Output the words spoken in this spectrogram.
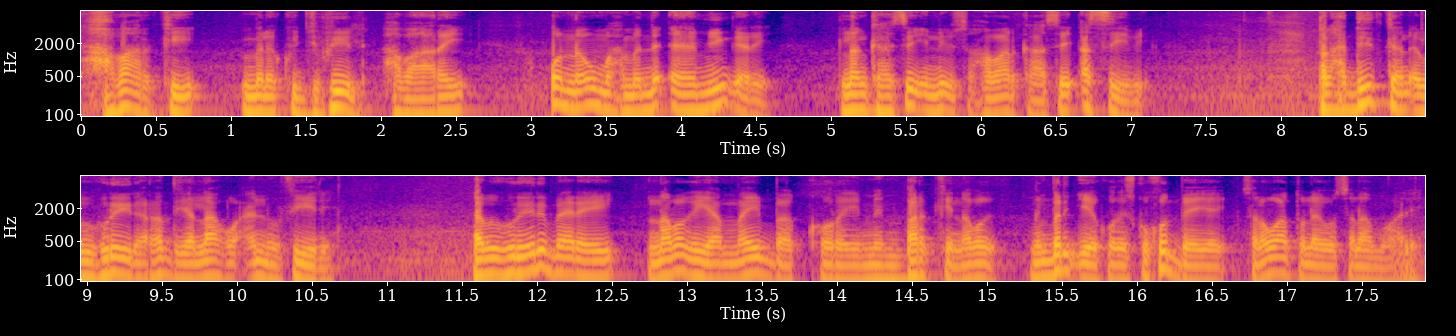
habaarkii malaku jibriil habaaray. Oo nabi maxamedna aamiin ari lankaasay ini habaarkaasay asiibi. Bal xadiidkan abu hureyra radia allaahu canhu fiiri. Abu hureyre baaray nabagaya mayba koray mimbarkii nabag mimbarjiya koray isku khudbeeyay salawaatullaahi wasalaamu caleyh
